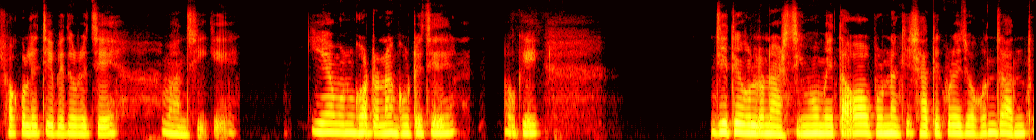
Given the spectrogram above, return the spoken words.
সকলে চেপে ধরেছে মানসিকে। কী এমন ঘটনা ঘটেছে? ওকে যেতে হলো নার্সিংহোমে তাও অপর্ণাকে সাথে করে যখন জানতো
